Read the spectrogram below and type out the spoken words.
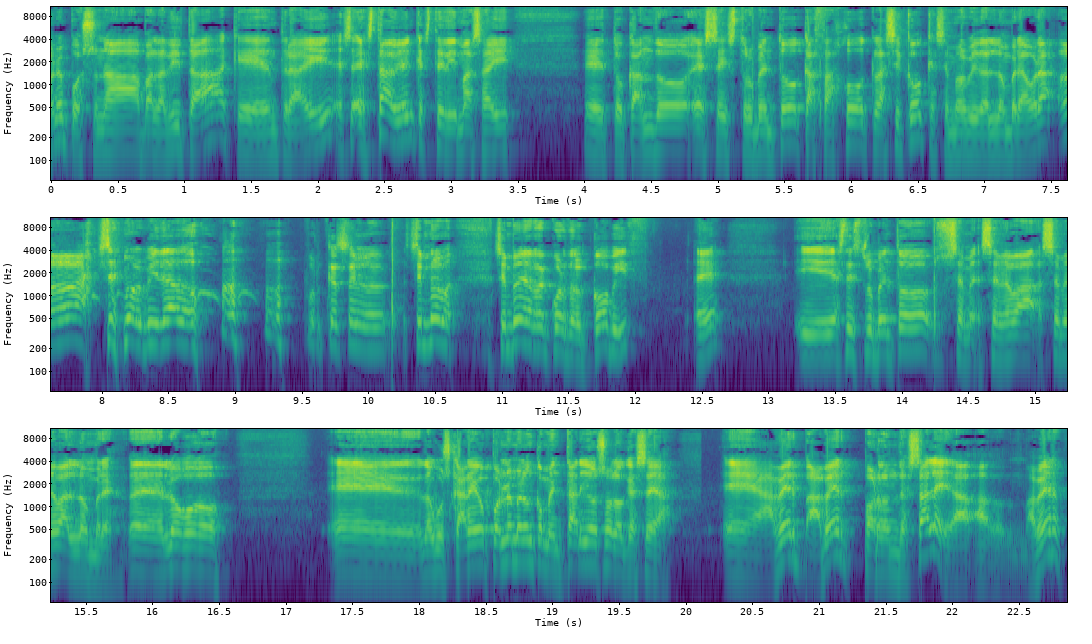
Bueno, pues una baladita que entra ahí. Está bien que esté Dimas ahí eh, tocando ese instrumento kazajo clásico, que se me olvida el nombre ahora. ¡Ah! Se me ha olvidado. Porque siempre, siempre recuerdo el COVID, ¿eh? Y este instrumento se me, se me, va, se me va el nombre. Eh, luego eh, lo buscaré o ponérmelo en comentarios o lo que sea. A ver, a ver, ¿por dónde sale? a ver.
